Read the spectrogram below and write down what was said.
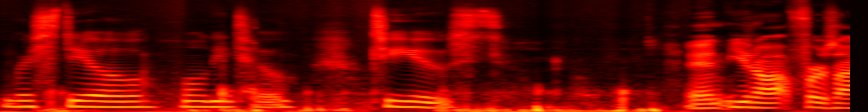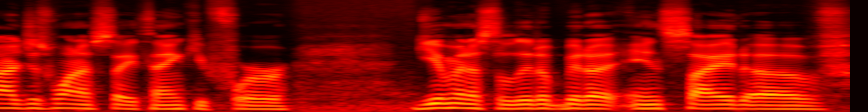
we're still holding to to use. And you know, first I just want to say thank you for giving us a little bit of insight of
